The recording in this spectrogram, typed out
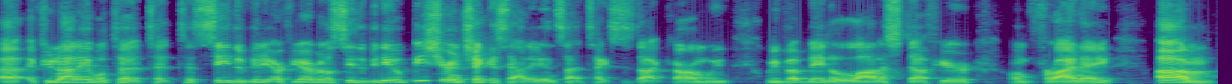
uh, if you're not able to, to, to see the video, or if you're able to see the video, be sure and check us out at InsideTexas.com. We've we've updated a lot of stuff here on Friday. Um,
